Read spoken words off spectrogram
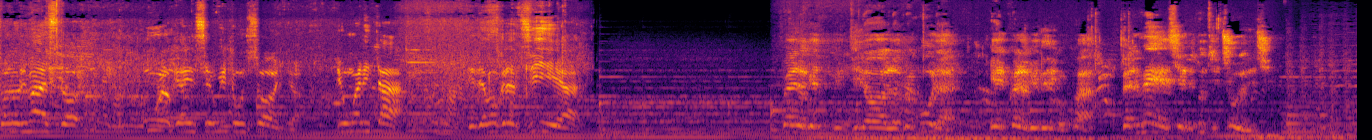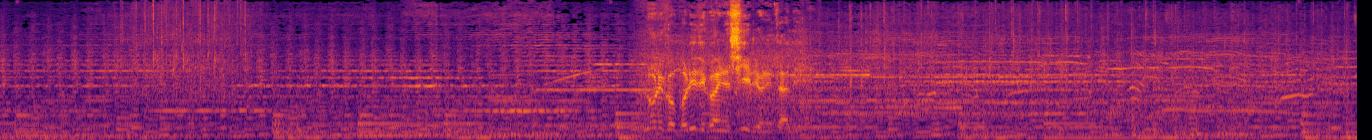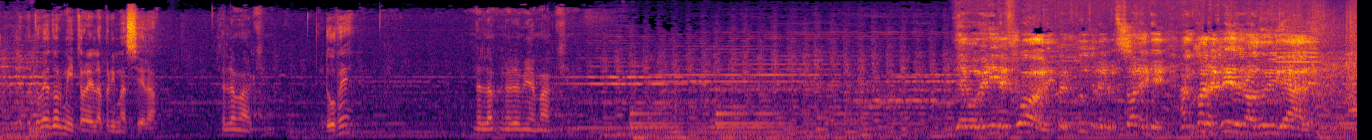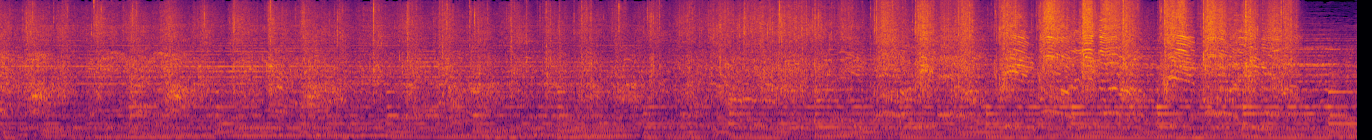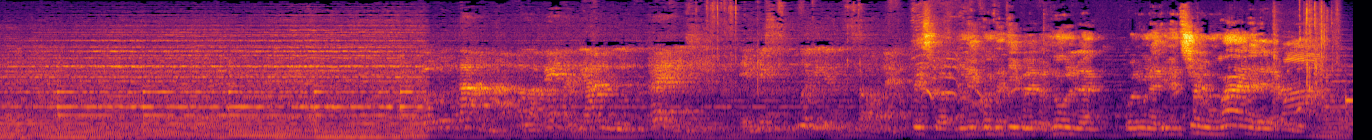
Sono rimasto uno che ha inseguito un sogno di umanità, di democrazia. Quello che dirò alla procura è quello che vi dico qua. Per me siete tutti giudici. L'unico politico in esilio in Italia. Dove ha dormito lei la prima sera? Nella macchina. Dove? Nella, nella mia macchina. Devo venire fuori per tutte le persone che ancora credono ad un ideale. Questo non è compatibile per nulla con una dimensione umana della condizione.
